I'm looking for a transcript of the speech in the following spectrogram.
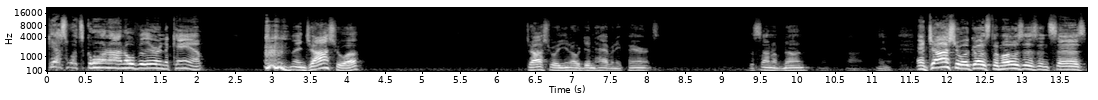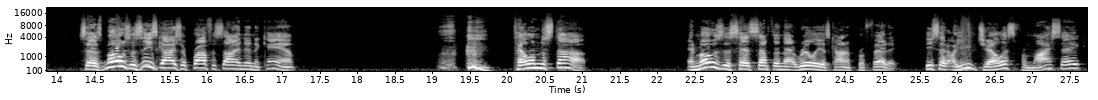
Guess what's going on over there in the camp? and Joshua, Joshua, you know, didn't have any parents, the son of right, anyway. And Joshua goes to Moses and says, says, Moses, these guys are prophesying in the camp. Tell them to stop. And Moses says something that really is kind of prophetic. He said, Are you jealous for my sake?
